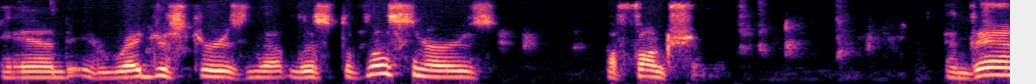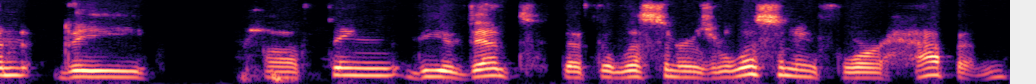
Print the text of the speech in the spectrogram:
and it registers in that list of listeners a function. And then the uh, thing, the event that the listeners are listening for happen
